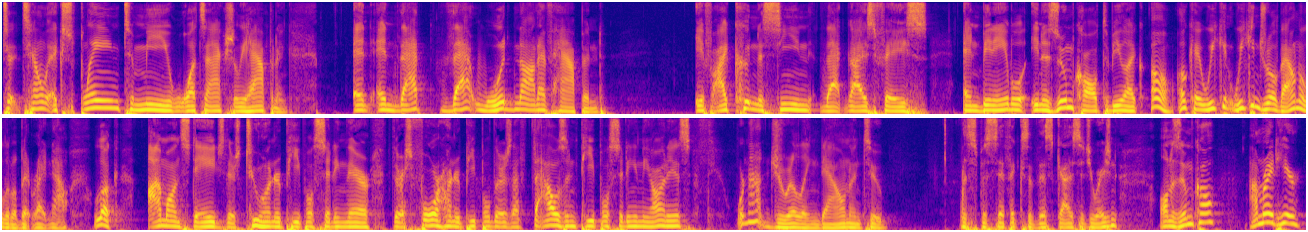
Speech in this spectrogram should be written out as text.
To tell, explain to me what's actually happening, and and that that would not have happened if I couldn't have seen that guy's face and been able in a Zoom call to be like, oh, okay, we can we can drill down a little bit right now. Look, I'm on stage. There's 200 people sitting there. There's 400 people. There's a thousand people sitting in the audience. We're not drilling down into the specifics of this guy's situation on a Zoom call, I'm right here.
